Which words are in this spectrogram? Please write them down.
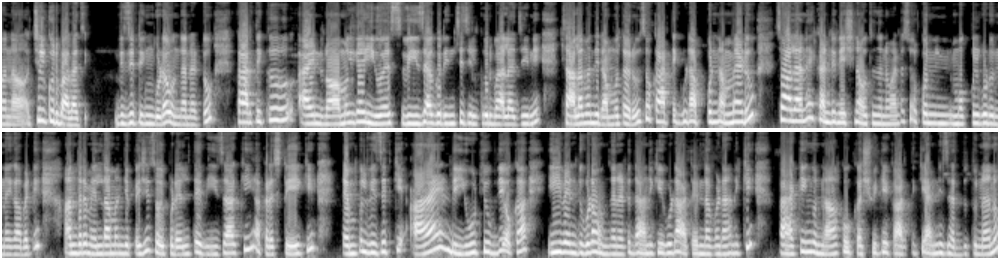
మన చిలుకూరి బాలాజీ. విజిటింగ్ కూడా ఉందన్నట్టు. కార్తిక్ అండ్ నార్మల్గా యుఎస్ వీసా గురించి చిలుకూరు బాలాజీని చాలా మంది నమ్ముతారు. సో కార్తిక్ కూడా అప్పుడు నమ్మాడు. సో అలానే కంటిన్యూషన్ అవుతుంది అనమాట సో కొన్ని మొక్కులు కూడా ఉన్నాయి కాబట్టి అందరం వెళ్దామని చెప్పేసి సో ఇప్పుడు వెళ్తే వీసాకి అక్కడ స్టేకి టెంపుల్ విజిట్కి అండ్ యూట్యూబ్ది ఒక ఈవెంట్ కూడా ఉందన్నట్టు. దానికి కూడా అటెండ్ అవ్వడానికి ప్యాకింగ్ నాకు కశ్వికి కార్తిక్కి అన్ని సర్దుతున్నాను.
